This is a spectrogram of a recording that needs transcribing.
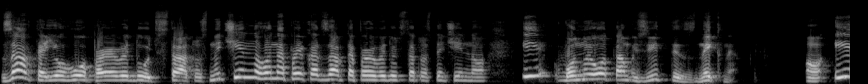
Завтра його переведуть в статус нечинного, наприклад, завтра переведуть в статус нечинного, і воно там звідти зникне. О, і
